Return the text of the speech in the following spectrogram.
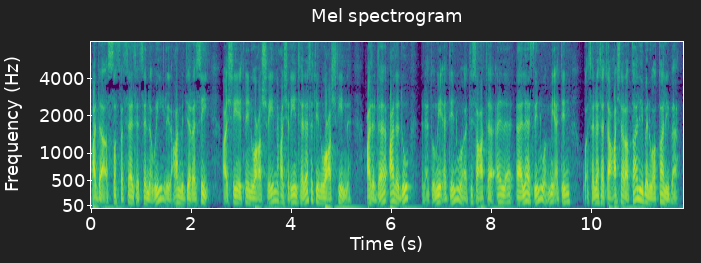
عدا الصف الثالث الثانوي للعام الدراسي 2022-2023 عدد عدد 309,113 طالبا وطالبة.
